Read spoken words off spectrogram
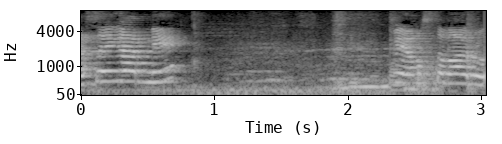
ఎస్ఐ గారిని వ్యవస్థ వారు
